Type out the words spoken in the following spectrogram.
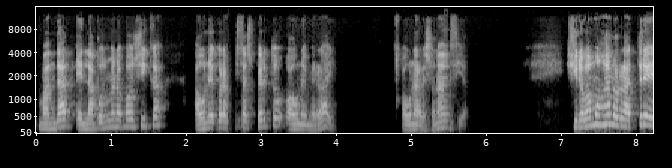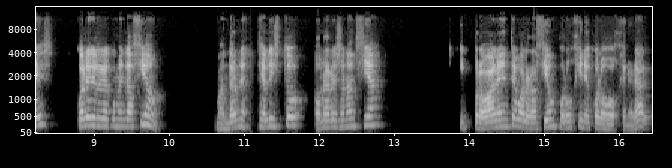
Mandar en la posmenopáusica a un ecografista experto o a un MRI, o una resonancia. Si nos vamos a los RAT3, ¿cuál es la recomendación? Mandar un especialista a una resonancia y probablemente valoración por un ginecólogo general.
